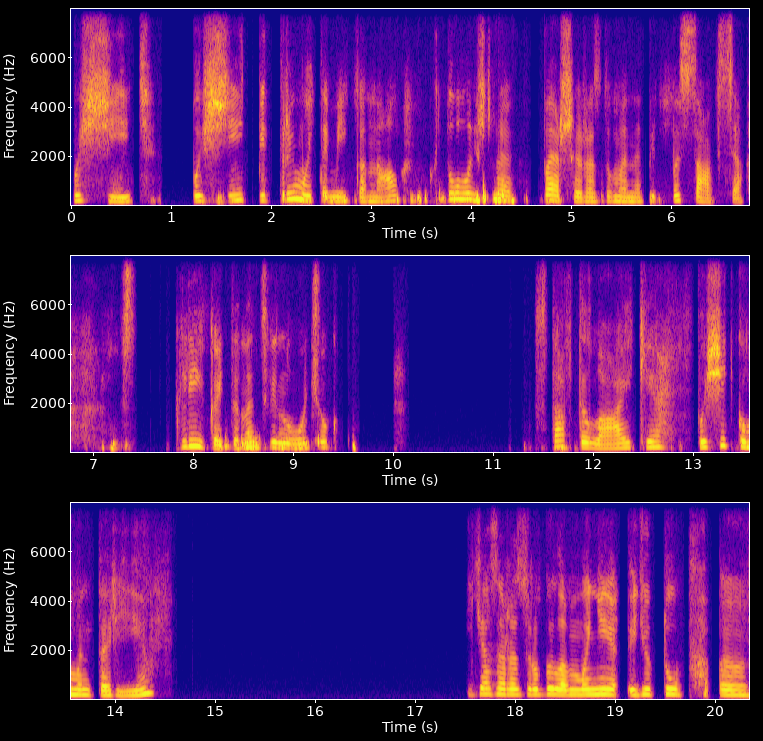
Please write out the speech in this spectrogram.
пишіть, пишіть, підтримуйте мій канал. Хто лише перший раз до мене підписався, клікайте на дзвіночок, ставте лайки, пишіть коментарі. Я зараз зробила мені YouTube е,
